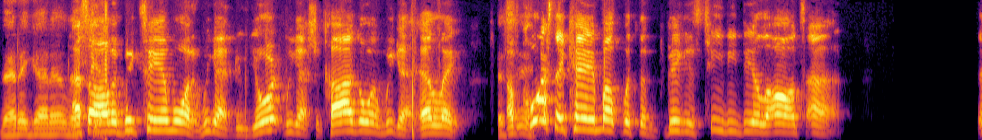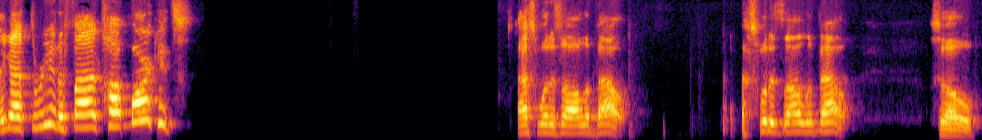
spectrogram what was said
That they got LA. That's all the Big Ten wanted. We got New York, we got Chicago, and we got LA. That's Of it. course, they came up with the biggest TV deal of all time. They got three of the five top markets. That's what it's all about. That's what it's all about. So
